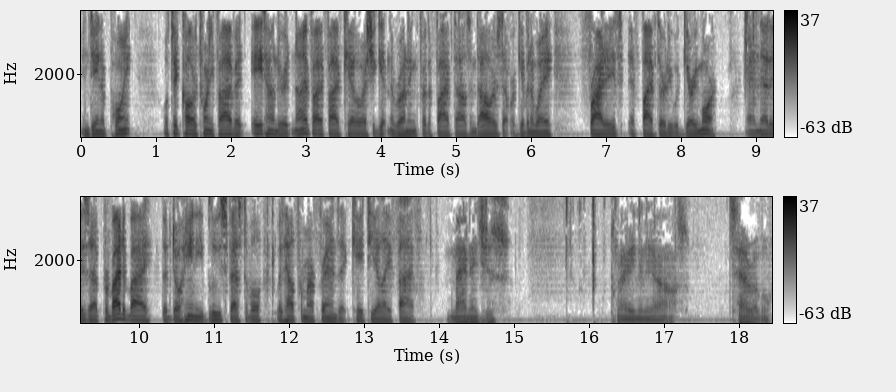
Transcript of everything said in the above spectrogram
in Dana Point. We'll take caller 25 at 800 955 KLOS. You get in the running for the $5,000 that we're giving away Fridays at 5.30 with Gary Moore. And that is uh, provided by the Doheny Blues Festival with help from our friends at KTLA 5. Managers. Pain in the arse. Terrible.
